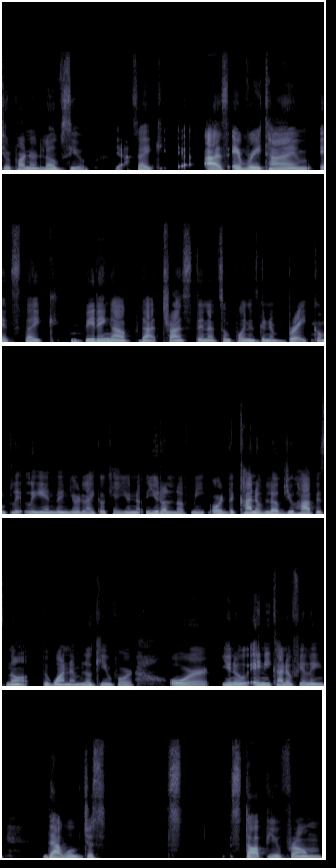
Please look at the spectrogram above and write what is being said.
your partner loves you. Yeah. It's like as every time it's like beating up that trust, then at some point it's gonna break completely, and then you're like, okay, you know, you don't love me, or the kind of love you have is not the one I'm looking for, or you know, any kind of feeling that will just s- stop you from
